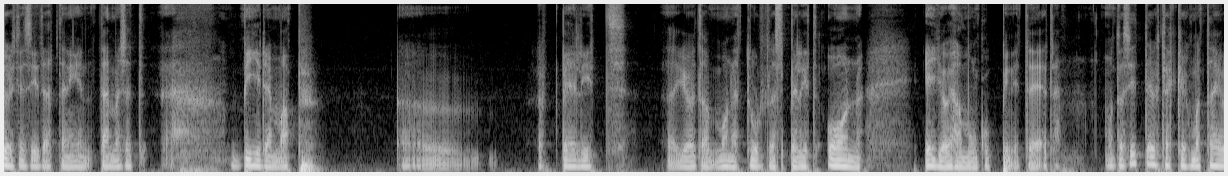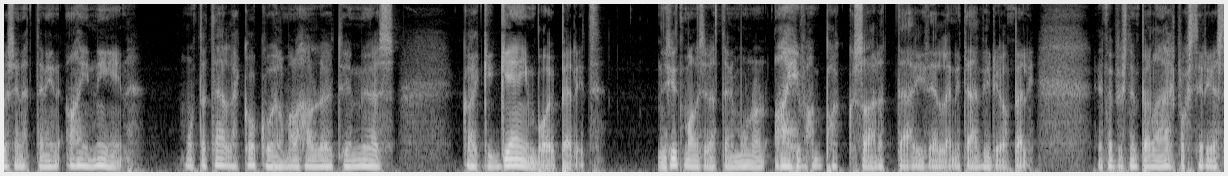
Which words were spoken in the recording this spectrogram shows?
Yhtin siitä, että niin tämmöiset beat em up pelit, joita monet Turtles-pelit on, ei ole ihan mun kuppini teetä. Mutta sitten yhtäkkiä kun mä tajusin, että niin, ai niin, mutta tällä kokoelmallahan löytyy myös kaikki Game Boy-pelit, niin sitten mä olisin, että mun on aivan pakko saada tää itselleni, tää videopeli. Että mä pystyn pelaamaan Xbox Series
